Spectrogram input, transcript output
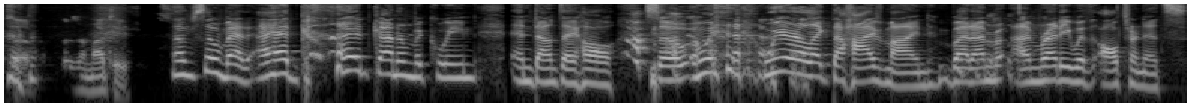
So those are my two. I'm so mad. I had I had Connor McQueen and Dante Hall. So we, we are like the hive mind, but I'm I'm ready with alternates.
